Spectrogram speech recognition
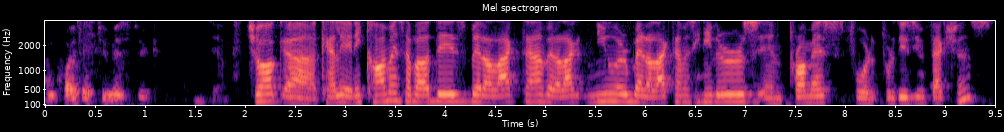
I'm quite optimistic. Chuck, uh, Kelly, any comments about this beta-lactam, beta newer beta-lactamase inhibitors and promise for, for these infections?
